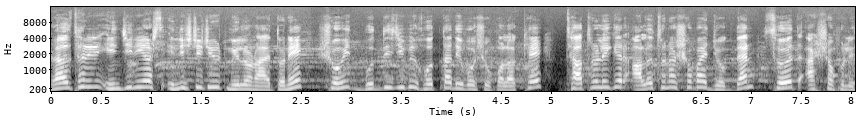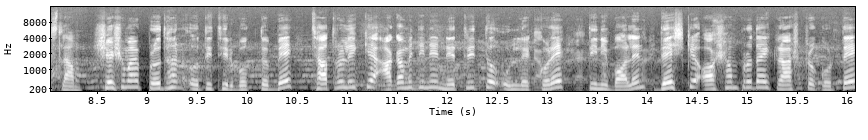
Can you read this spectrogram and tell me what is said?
রাজধানীর ইঞ্জিনিয়ার্স ইনস্টিটিউট মিলনায়তনে শহীদ বুদ্ধিজীবী হত্যা দিবস উপলক্ষে ছাত্রলীগের আলোচনা সভায় যোগ দেন সৈয়দ আশরাফুল ইসলাম। সে সময় প্রধান অতিথির বক্তব্যে ছাত্রলীগকে আগামী দিনের নেতৃত্ব উল্লেখ করে তিনি বলেন, দেশকে অসাম্প্রদায়িক রাষ্ট্র করতে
